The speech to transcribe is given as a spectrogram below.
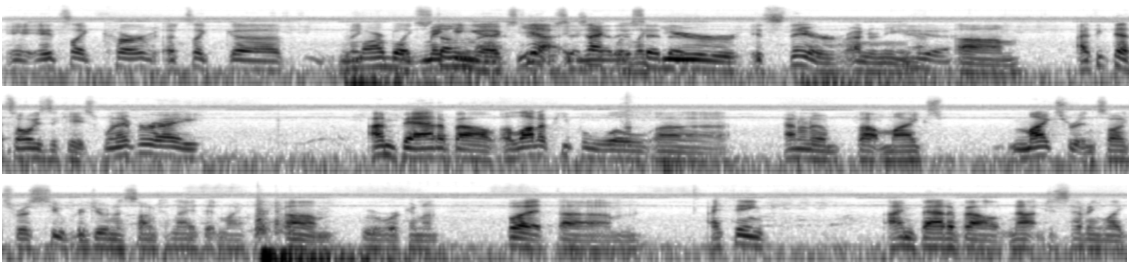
it's like carve. It's like uh, make, Marbled like making a stone yeah masters, and, yeah, exactly. like you're it's there underneath. Yeah. Um, I think that's always the case. Whenever I, I'm bad about a lot of people will. Uh, I don't know about Mike's. Mike's written songs for us too. We're doing a song tonight that Mike um, we were working on, but um, I think I'm bad about not just having like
